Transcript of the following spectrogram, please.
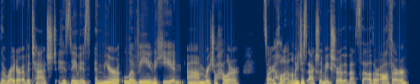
the writer of Attached. His name is Amir Levine. He and um, Rachel Heller. Sorry, hold on. Let me just actually make sure that that's the other author.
